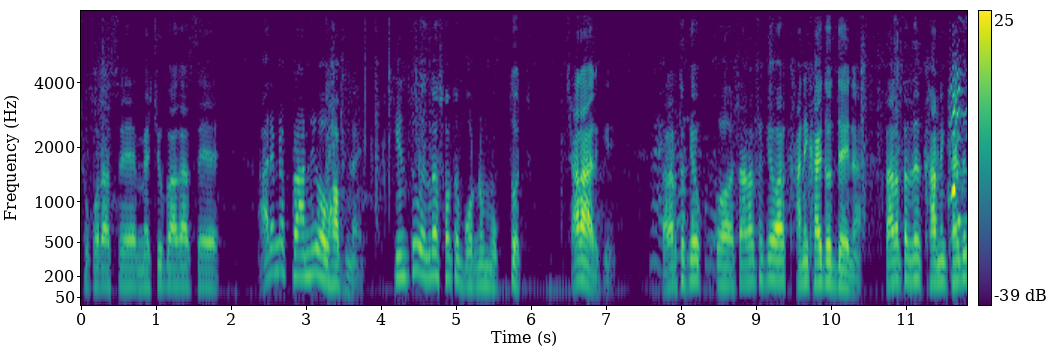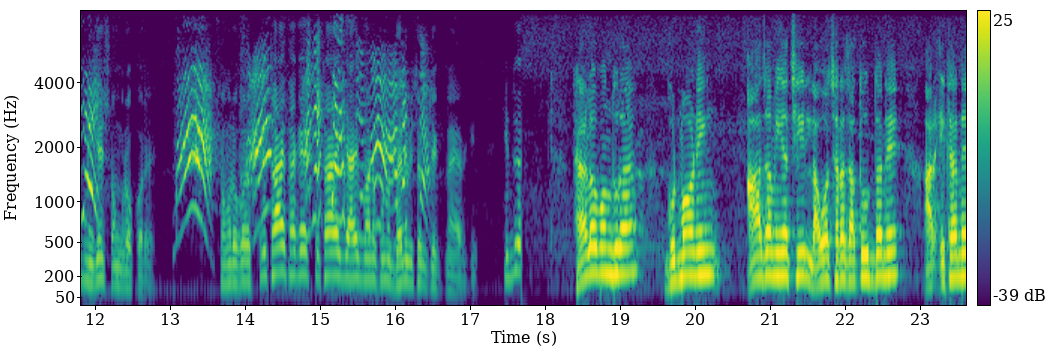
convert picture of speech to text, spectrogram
শুকর আছে মেচু বাঘ আছে। আর এমনি প্রাণীর অভাব নাই। কিন্তু এগুলো সব তো বন্য মুক্ত ছাড়া আর কি। তারা তো কেউ তারা তো কেউ আর খানি খাদ্য দেয় না। তারা তাদের খানি খাদ্য নিজেই সংগ্রহ করে। সংগ্রহ করে কোথায় থাকে, কোথায় যায় মানে কোনো ভ্যালুয়েশন ঠিক নাই আর কি। কিন্তু হ্যালো বন্ধুরা গুড মর্নিং। আজ আমি আছি লাউয়াছাড়া জাতীয় উদ্যানে আর এখানে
